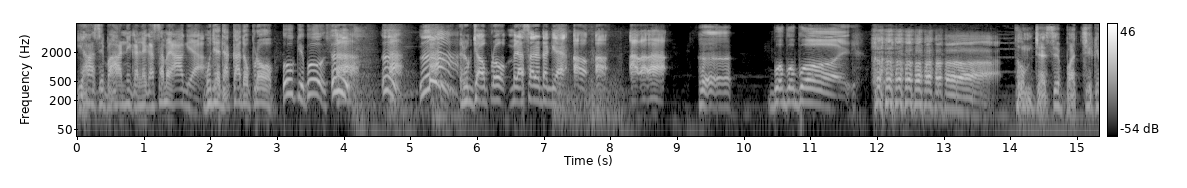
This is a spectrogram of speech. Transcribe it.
यहाँ से बाहर निकलने का समय आ गया। मुझे धक्का दो प्रोब। ओके बॉस। रुक जाओ प्रो मेरा सर अटक गया आ, आ, आ, आ, आ। बोबो बॉय तुम जैसे बच्चे के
